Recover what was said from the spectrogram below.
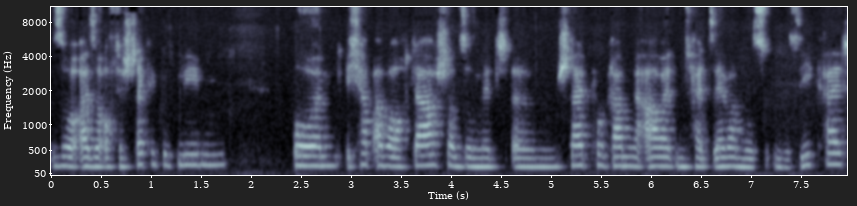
so, also auf der Strecke geblieben. Und ich habe aber auch da schon so mit ähm, Schneidprogrammen gearbeitet und halt selber Mus Musik halt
